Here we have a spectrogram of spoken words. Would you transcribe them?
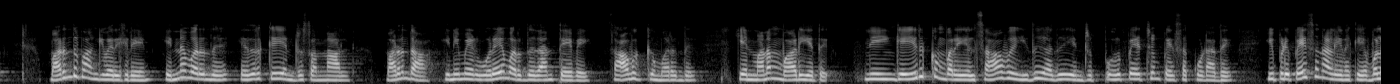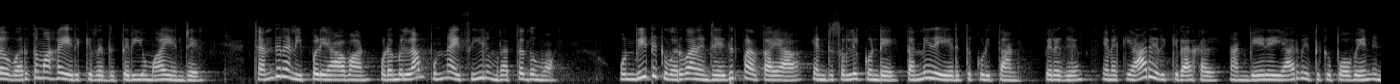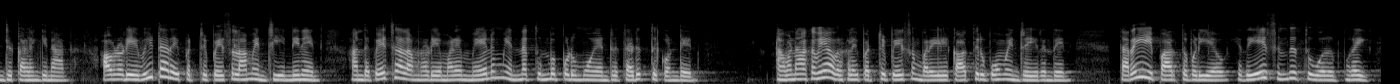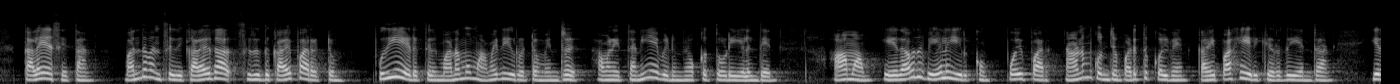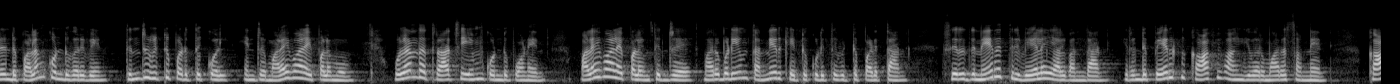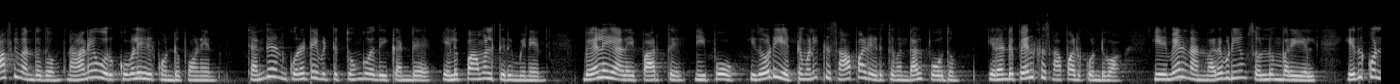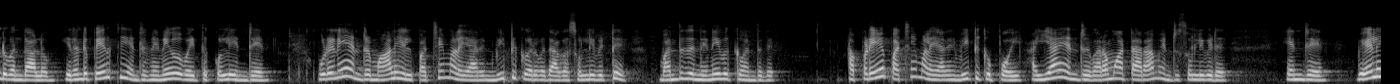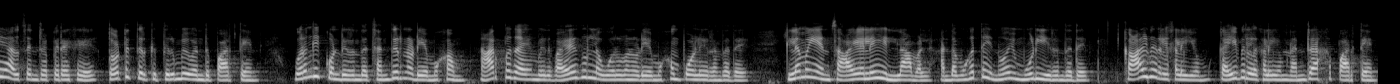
மருந்து வாங்கி வருகிறேன். என்ன மருந்து? எதற்கு? என்று சொன்னால் மருந்தா? இனிமேல் ஒரே மருந்துதான் தேவை. சாவுக்கு மருந்து. என் மனம் வாடியது. நீ இங்கே இருக்கும் வரையில் சாவு இது அது என்று ஒரு பேச்சும் பேசக்கூடாது. இப்படி பேசினால் எனக்கு எவ்வளவு வருத்தமாக இருக்கிறது தெரியுமா? என்றேன். சந்திரன் இப்படி ஆவான். உடம்பெல்லாம் புண்ணாய் சீலும் ரத்ததுமோ உன் வீட்டுக்கு வருவான் என்று எதிர்பார்த்தாயா? என்று சொல்லிக்கொண்டே தண்ணீரை எடுத்து குடித்தான். பிறகு எனக்கு யார் இருக்கிறார்கள்? நான் வேறே யார் வீட்டுக்கு போவேன்? என்று கலங்கினான். அவனுடைய வீட்டாரை பற்றி பேசலாம் என்று எண்ணினேன். அந்த பேச்சால் அவனுடைய மனம் மேலும் என்ன துன்பப்படுமோ என்று தடுத்து கொண்டேன். அவனாகவே அவர்களை பற்றி பேசும் வரையில் காத்திருப்போம் என்று இருந்தேன். தரையை பார்த்தபடியோ எதையே சிந்தித்து ஒரு முறை தலையசைத்தான். வந்தவன் சிறிது கலைதா சிறிது களைப்பாரட்டும் புதிய இடத்தில் மனமும் அமைதியுறட்டும் என்று அவனை தனியே விடும் நோக்கத்தோடு எழுந்தேன். ஆமாம் ஏதாவது வேலை இருக்கும். போய்ப்பார் நானும் கொஞ்சம் படுத்துக்கொள்வேன் களைப்பாக இருக்கிறது என்றான். இரண்டு பழம் கொண்டு வருவேன். தின்றுவிட்டு படுத்துக்கொள் என்று மலைவாழைப்பழமும் உலர்ந்த திராட்சையும் கொண்டு போனேன். மலைவாழைப்பழம் தின்று மறுபடியும் தண்ணீர் கேட்டு குடித்துவிட்டு படுத்தான். சிறிது நேரத்தில் வேலையால் வந்தான். இரண்டு பேருக்கு காஃபி வாங்கி வருமாறு சொன்னேன். காஃபி வந்ததும் நானே ஒரு குவளையில் கொண்டு போனேன். சந்திரன் குரட்டை விட்டு தூங்குவதைக் கண்டு எழுப்பாமல் திரும்பினேன். வேலையாளை பார்த்து நீ போ இதோடு எட்டு மணிக்கு சாப்பாடு எடுத்து வந்தால் போதும். இரண்டு பேருக்கு சாப்பாடு கொண்டு வா. இனிமேல் நான் மறுபடியும் சொல்லும் வரையில் எது கொண்டு வந்தாலும் இரண்டு பேருக்கு என்று நினைவு வைத்துக்கொள் என்றேன். உடனே அன்று மாலையில் பச்சை மலையாரின் வீட்டுக்கு வருவதாக சொல்லிவிட்டு வந்தது நினைவுக்கு வந்தது. அப்படியே பச்சை மலையாரின் வீட்டுக்கு போய் ஐயா என்று வரமாட்டாராம் என்று சொல்லிவிடு என்றேன். வேலையால் சென்ற பிறகு தோட்டத்திற்கு திரும்பி வந்து பார்த்தேன். உறங்கிக் கொண்டிருந்த சந்திரனுடைய முகம் நாற்பது ஐம்பது வயதுள்ள ஒருவனுடைய முகம் போல் இருந்தது. இளமையின் சாயலே இல்லாமல் அந்த முகத்தை நோய் மூடி இருந்தது. கால் விரல்களையும் நன்றாக பார்த்தேன்.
